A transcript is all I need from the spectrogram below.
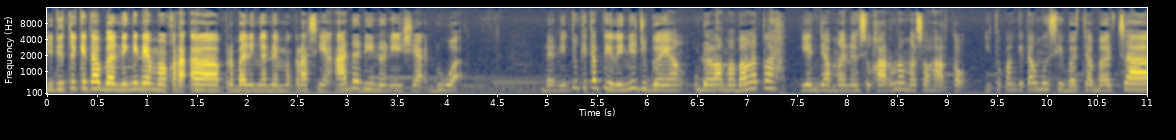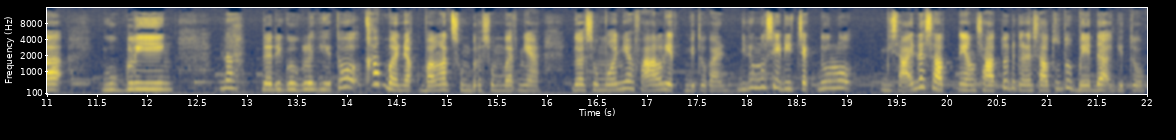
Jadi tuh kita bandingin demokra uh, perbandingan demokrasi yang ada di Indonesia dua. Dan itu kita pilihnya juga yang udah lama banget lah, yang zamannya Soekarno sama Soeharto. Itu kan kita mesti baca-baca, googling. Nah, dari googling itu kan banyak banget sumber-sumbernya. Gak semuanya valid gitu kan. Jadi mesti dicek dulu. Bisa ada yang satu dengan yang satu tuh beda gitu.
